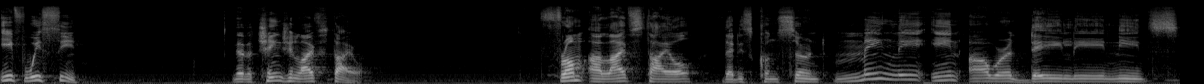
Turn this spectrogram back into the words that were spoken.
if we see that a change in lifestyle from a lifestyle that is concerned mainly in our daily needs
